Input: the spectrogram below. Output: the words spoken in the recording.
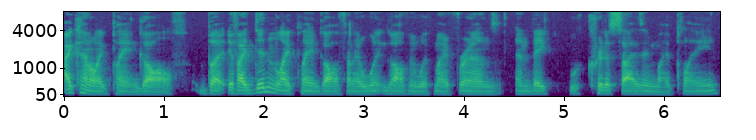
I kind of like playing golf, but if I didn't like playing golf and I went golfing with my friends and they were criticizing my playing,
